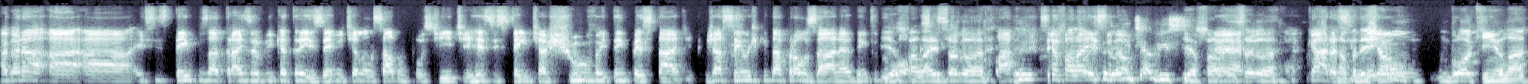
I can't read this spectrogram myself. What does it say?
Agora, a, a, esses tempos atrás, eu vi que a 3M tinha lançado um post-it resistente à chuva e tempestade. Já sei onde que dá para usar, né? Dentro do Ia box. falar isso agora. Você ia falar isso, não? Eu tinha visto. Ia falar é. isso agora. Cara, dá para deixar um, um bloquinho lá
